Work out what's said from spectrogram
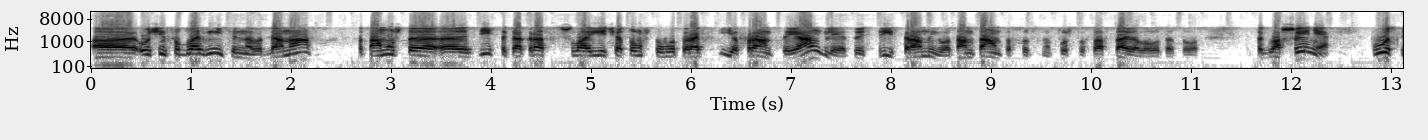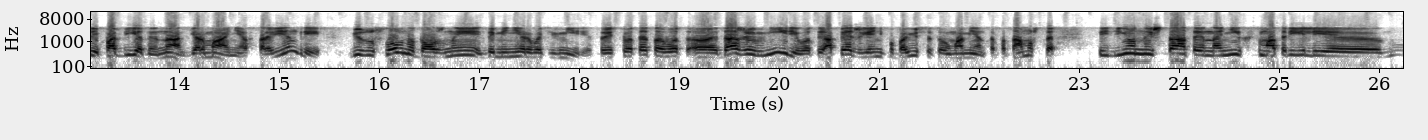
э, очень соблазнительного для нас, потому что э, здесь-то как раз шла речь о том, что вот Россия, Франция и Англия, то есть три страны, вот Антанта, собственно, то, что составило вот это вот соглашение, после победы над Германией Австро-Венгрией, безусловно, должны доминировать в мире. То есть вот это вот, э, даже в мире, вот опять же, я не побоюсь этого момента, потому что Соединенные Штаты на них смотрели, э, ну,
